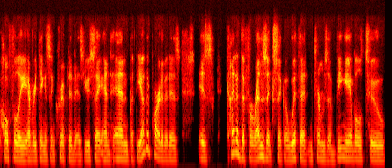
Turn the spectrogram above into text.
Hopefully, everything is encrypted, as you say, end to end. But the other part of it is is kind of the forensics that go with it in terms of being able to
